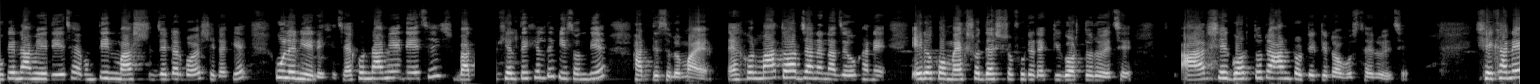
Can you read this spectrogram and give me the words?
ওকে নামিয়ে দিয়েছে এবং তিন মাস যেটার বয়স সেটাকে কুলে নিয়ে রেখেছে। এখন নামিয়ে দিয়েছে খেলতে খেলতে পিছন দিয়ে হাঁটতেছিল মায়ের। এখন মা তো আর জানে না যে ওখানে এরকম একশো দেড়শো ফুটের একটি গর্ত রয়েছে। আর সেই গর্তটা আনপ্রোটেক্টেড অবস্থায় রয়েছে। সেখানে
